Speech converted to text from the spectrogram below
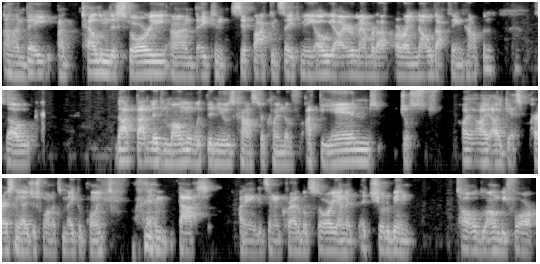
and they and tell them this story and they can sit back and say to me, Oh yeah, I remember that or I know that thing happened. So that that little moment with the newscaster kind of at the end, just I, I, I guess personally I just wanted to make a point um, that I think it's an incredible story and it, it should have been told long before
